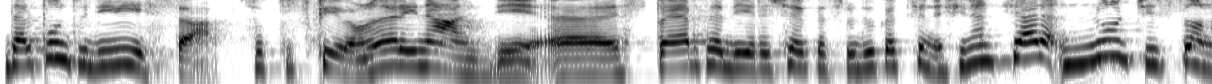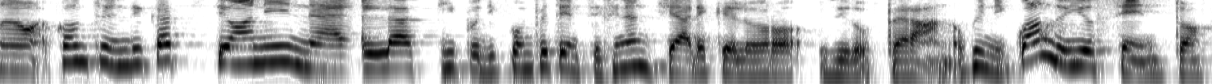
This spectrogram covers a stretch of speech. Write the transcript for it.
dal punto di vista, sottoscrivo Una Rinaldi, eh, esperta di ricerca sull'educazione finanziaria, non ci sono controindicazioni nel tipo di competenze finanziarie che loro svilupperanno. Quindi quando io sento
